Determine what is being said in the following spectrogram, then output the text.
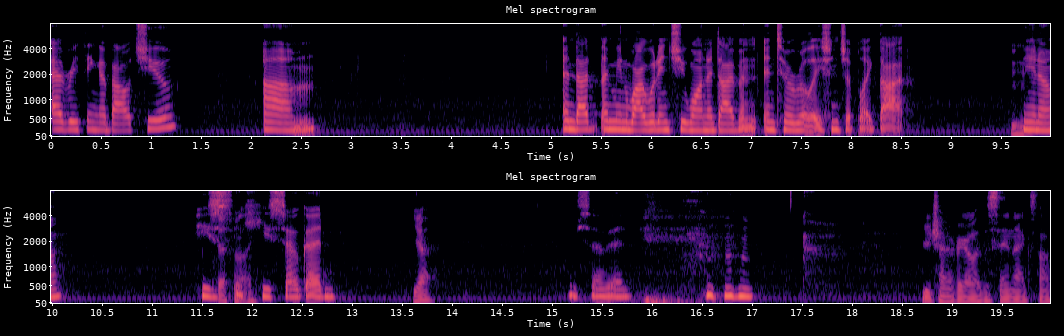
everything about you. Um, and that, I mean, why wouldn't you want to dive in, into a relationship like that? You know? He's Definitely. he's so good. Yeah. He's so good. You're trying to figure out what to say next, huh?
